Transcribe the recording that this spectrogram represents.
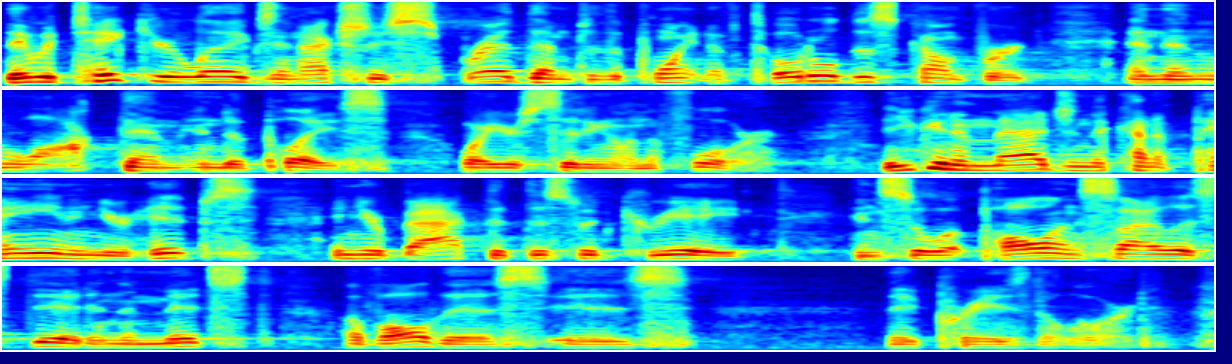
They would take your legs and actually spread them to the point of total discomfort and then lock them into place while you're sitting on the floor. you can imagine the kind of pain in your hips and your back that this would create. And so, what Paul and Silas did in the midst of all this is they praised the Lord.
